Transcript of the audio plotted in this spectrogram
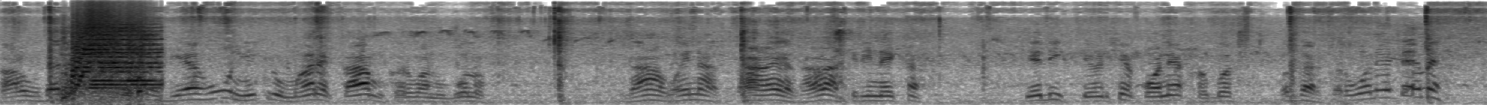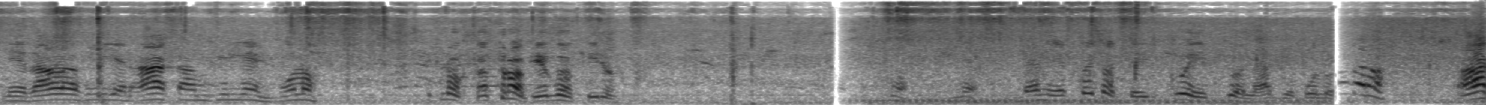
કાળું દાદા બેહું નીકળ્યું મારે કામ કરવાનું, બોલો. ગામ હોયના તાળે રાળા કરી નાખ્યા. કેદી ખેડશે, કોને ખબર? પગાર કરવો ને ટેમે ને રાળા સુઈ જાય ને આ કામ કરી જાય ને બોલો. એટલો કચરો ભેગો કર્યો. તને એક તો તડકો એટલો લાગે બોલો. આ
